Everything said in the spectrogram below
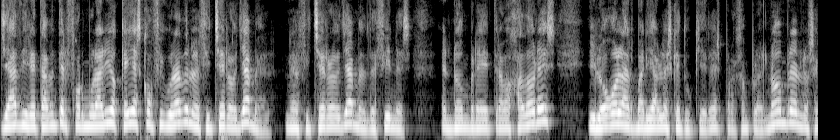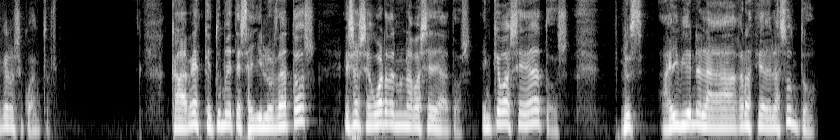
ya directamente el formulario que hayas configurado en el fichero YAML. En el fichero YAML defines el nombre de trabajadores y luego las variables que tú quieres, por ejemplo, el nombre, no sé qué, no sé cuántos. Cada vez que tú metes allí los datos, eso se guarda en una base de datos. ¿En qué base de datos? Pues ahí viene la gracia del asunto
